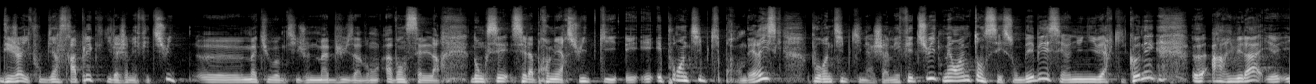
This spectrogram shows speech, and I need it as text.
Déjà, il faut bien se rappeler qu'il a jamais fait de suite, euh, Matthew Vaughn, si je ne m'abuse, avant, avant celle-là. Donc c'est la première suite qui et, et- et pour un type qui prend des risques, pour un type qui n'a jamais fait de suite, mais en même temps c'est son bébé, c'est un univers qu'il connaît. Euh, arrivé là, il y,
